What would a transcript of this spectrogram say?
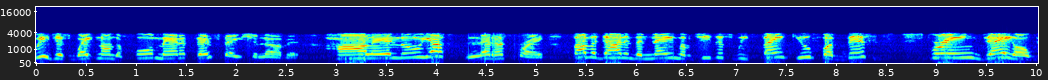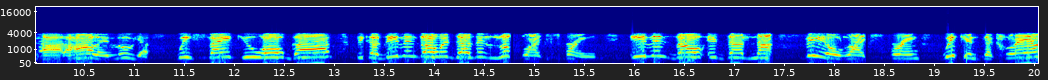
We just waiting on the full manifestation of it. Hallelujah. Let us pray. Father God, in the name of Jesus, we thank you for this spring day, oh God. Hallelujah. We thank you, oh God, because even though it doesn't look like spring, even though it does not feel like spring, we can declare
